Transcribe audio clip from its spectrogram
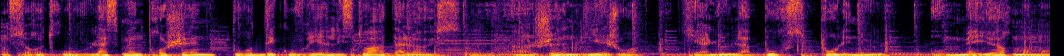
On se retrouve la semaine prochaine pour découvrir l'histoire d'Alois, un jeune liégeois qui a lu la bourse pour les nuls au meilleur moment.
